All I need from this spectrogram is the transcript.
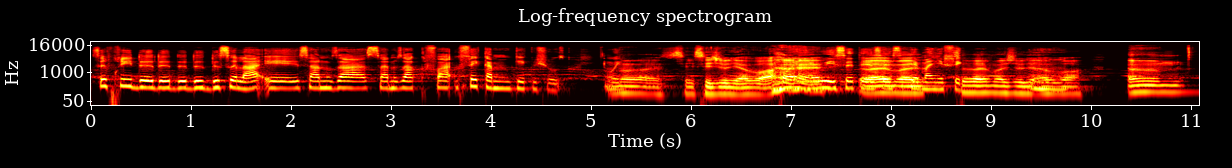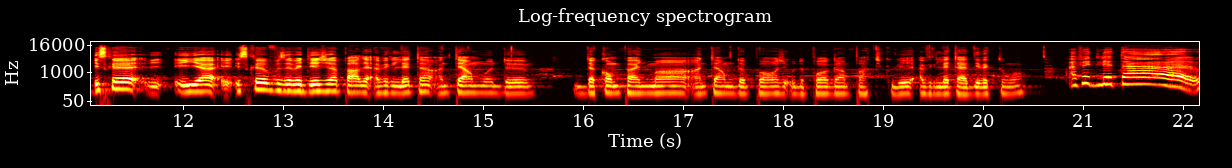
surpris de, de, de, de, de cela et ça nous a, ça nous a fait quand même quelque chose. Oui. c'est joli à voir. Oui, oui, c'était magnifique. C'est vraiment joli à mhm. voir. Euh, est-ce que il y a, est-ce que vous avez déjà parlé avec l'État en termes de d'accompagnement, en termes de projet ou de programme particulier avec l'État directement? Avec l'État,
